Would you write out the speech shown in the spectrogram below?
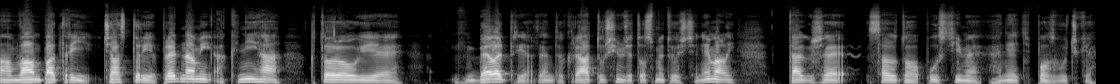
a vám patrí čas, ktorý je pred nami a kniha, ktorou je Beletria tentokrát. Tuším, že to sme tu ešte nemali, takže sa do toho pustíme hneď po zvučke.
